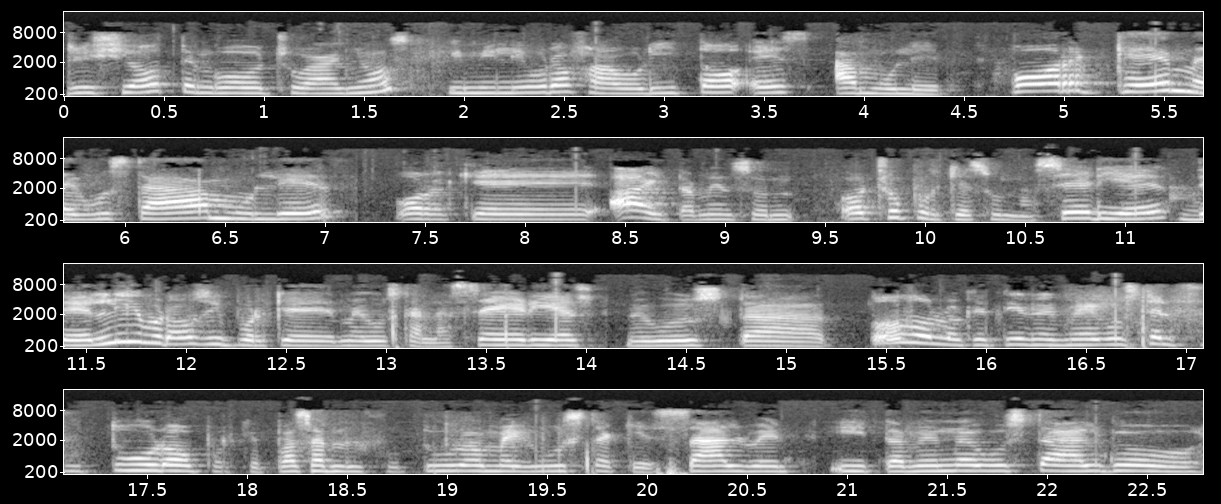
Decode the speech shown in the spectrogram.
Patricio, tengo ocho años y mi libro favorito es Amulet. Porque me gusta Amulet porque, ay, también son ocho porque es una serie de libros y porque me gustan las series, me gusta todo lo que tiene, me gusta el futuro porque pasa en el futuro, me gusta que salven y también me gusta algo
